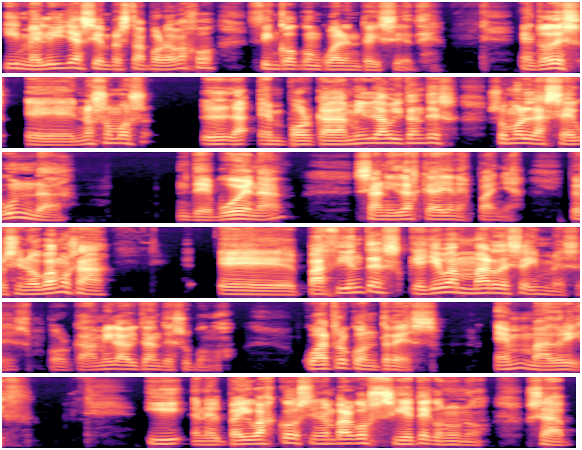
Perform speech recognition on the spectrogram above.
y Melilla siempre está por debajo, 5,47. Entonces, eh, no somos, la, en, por cada mil habitantes, somos la segunda de buena sanidad que hay en España. Pero si nos vamos a eh, pacientes que llevan más de seis meses, por cada mil habitantes, supongo, 4,3 en Madrid. Y en el País Vasco, sin embargo, 7,1. O sea,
